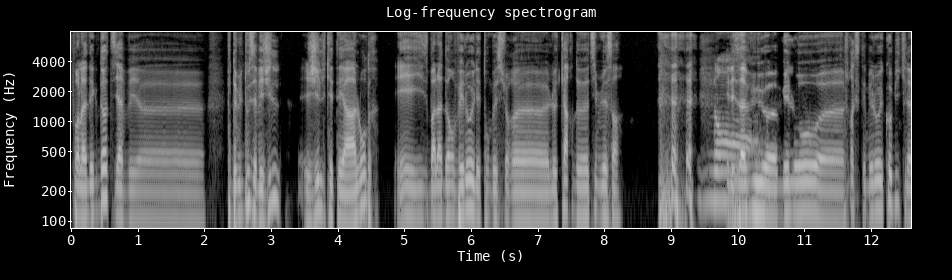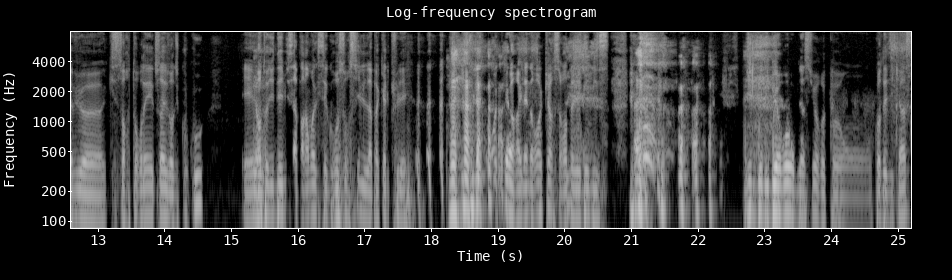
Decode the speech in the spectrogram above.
pour l'anecdote, il y avait. Euh... En 2012, il y avait Gilles. Gilles qui était à Londres. Et il se baladait en vélo. Il est tombé sur euh, le quart de Team USA. Non. Il les a vus, euh, Melo, euh, je crois que c'était Melo et Kobe qui l'a vu, euh, qui se sont retournés et tout ça, ils ont dit coucou. Et Mm. Anthony Davis, apparemment, avec ses gros sourcils, il l'a pas calculé. il, a une rancœur, il a une rancœur sur Anthony Davis. Gilles des libéraux, bien sûr, qu'on qu'on dédicace.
